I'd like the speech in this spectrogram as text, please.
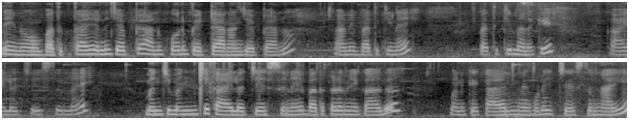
నేను బతుకుతాయని చెప్పి అనుకొని పెట్టానని చెప్పాను. కానీ బతికినాయి. బతికి మనకి కాయలు వచ్చేస్తున్నాయి. మంచి మంచి కాయలు వచ్చేస్తున్నాయి. బతకడమే కాదు మనకి కాయలని కూడా ఇచ్చేస్తున్నాయి.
